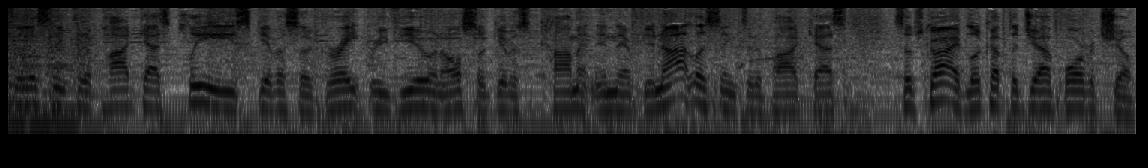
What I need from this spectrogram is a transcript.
if you're listening to the podcast, please give us a great review and also give us a comment in there. If you're not listening to the podcast, subscribe. Look up the Jeff Oravits Show.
